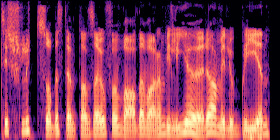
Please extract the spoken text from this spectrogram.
til slutt så bestemte han seg jo for hva det var han ville gjøre. Han ville jo bli en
